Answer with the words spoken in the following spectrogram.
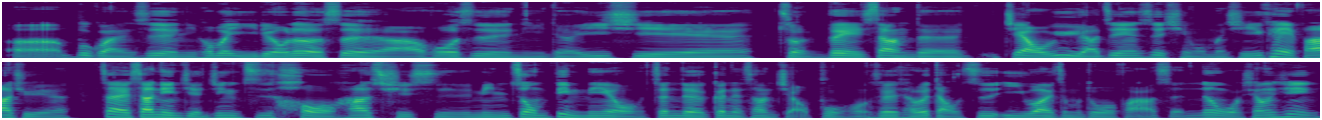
呃不管是你会不会遗留垃圾啊，或是你的一些准备上的教育啊，这件事情，我们其实可以发觉，在三年解禁之后，它其实民众并没有真的跟得上脚步哦，所以才会导致意外这么多发生。那我相信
